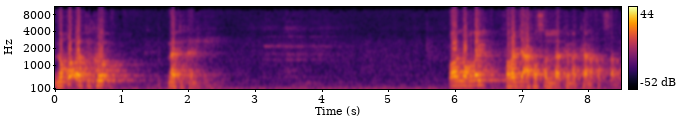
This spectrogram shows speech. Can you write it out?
Noqo oo tuko maa tukana waa noqday farajaca fasallaa kama kana qad salla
